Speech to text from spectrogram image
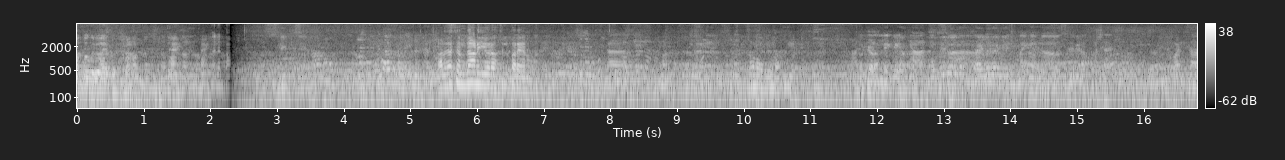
അപ്പോൾ ഗുരുവായൂർ കാണാം. താങ്ക് യു എന്താണ് ഈ ഒരു അവസ്ഥയിൽ പറയാനുള്ളത്? ഭയങ്കര നേഴ്സ് പക്ഷേ വൺസ് ആ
